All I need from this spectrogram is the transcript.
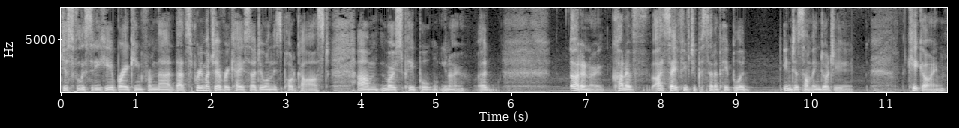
just Felicity here breaking from that. That's pretty much every case I do on this podcast. Um, most people, you know, are, I don't know, kind of, I say 50% of people are into something dodgy. Keep going.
